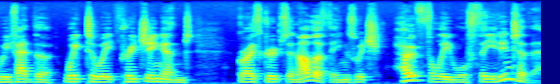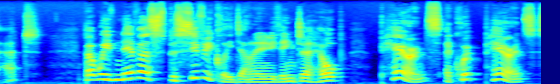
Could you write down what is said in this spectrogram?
We've had the week to week preaching and growth groups and other things, which hopefully will feed into that. But we've never specifically done anything to help parents, equip parents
